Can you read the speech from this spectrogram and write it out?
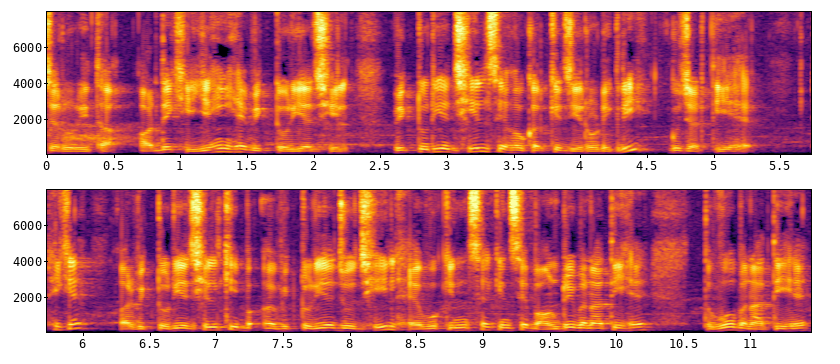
ज़रूरी था। और देखिए, यही है विक्टोरिया झील। विक्टोरिया झील से होकर के ज़ीरो डिग्री गुजरती है। ठीक है? और विक्टोरिया झील की विक्टोरिया जो झील है, वो किन से किन से बाउंड्री बनाती है? तो वो बनाती है,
